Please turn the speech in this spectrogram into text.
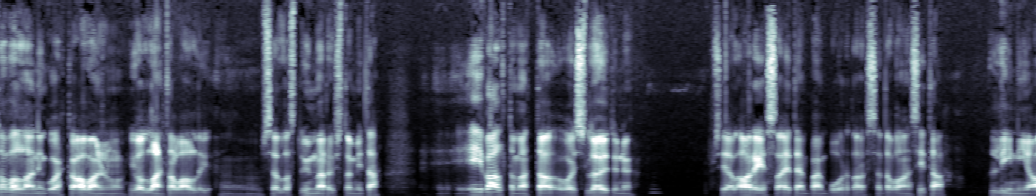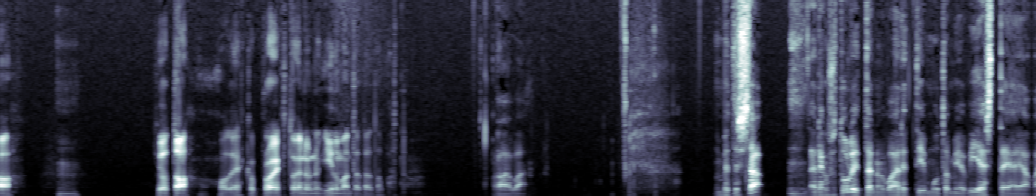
tavallaan niin kuin ehkä avannut jollain tavalla sellaista ymmärrystä, mitä ei välttämättä olisi löytynyt siellä arjessa eteenpäin puurtaessa tavallaan sitä linjaa, mm. jota olet ehkä projektoinut ilman tätä tapahtumaa. Aivan. Me tässä, ennen kuin sä tulit tänne, me vaihdettiin muutamia viestejä ja,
